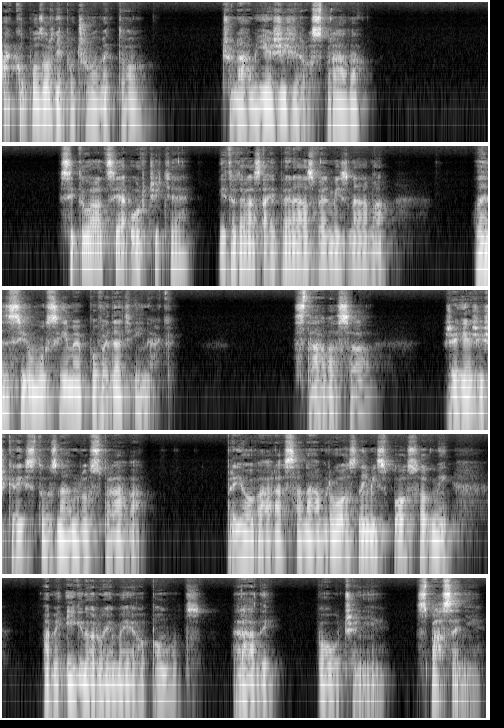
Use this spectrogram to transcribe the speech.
Ako pozorne počúvame to, čo nám Ježiš rozpráva? Situácia určite je to teraz aj pre nás veľmi známa, len si ju musíme povedať inak. Stáva sa, že Ježiš Kristus nám rozpráva. Prihovára sa nám rôznymi spôsobmi, a my ignorujeme jeho pomoc, rady, poučenie, spasenie.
